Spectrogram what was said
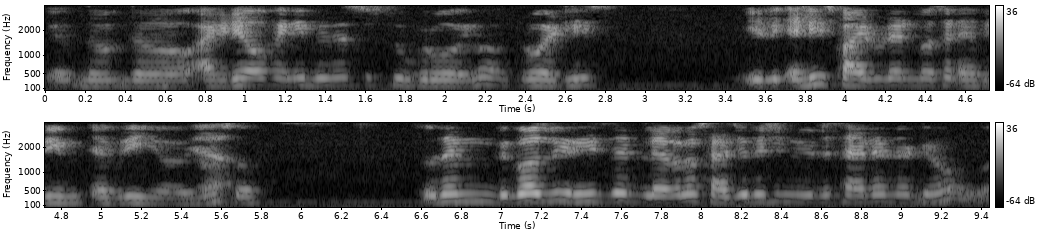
The, the idea of any business is to grow, you know, grow at least at least five to ten percent every every year. You know? So so then because we reached that level of saturation, we decided that you know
